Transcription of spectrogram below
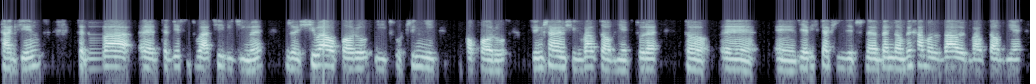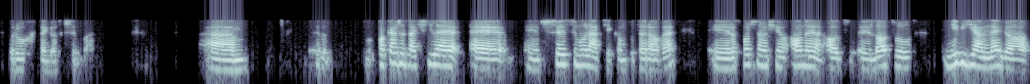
Tak więc te, dwa, te dwie sytuacje widzimy, że siła oporu i współczynnik oporu zwiększają się gwałtownie, które to zjawiska fizyczne będą wyhamowywały gwałtownie ruch tego skrzydła. Pokażę za chwilę e, trzy symulacje komputerowe. Rozpoczną się one od lotu niewidzialnego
